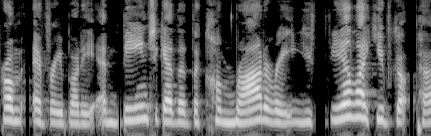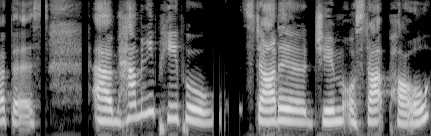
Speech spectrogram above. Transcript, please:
from everybody and being together, the camaraderie, you feel like you've got purpose. Um, how many people start a gym or start pole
